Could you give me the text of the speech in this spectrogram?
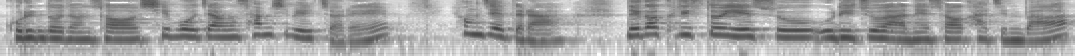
고린도전서 15장 31절에 형제들아 내가 그리스도 예수 우리 주 안에서 가진 바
